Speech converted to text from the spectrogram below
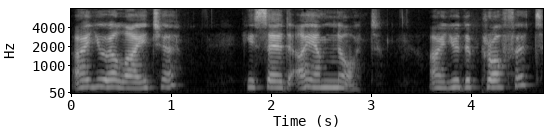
Are you Elijah? He said, I am not. Are you the prophet?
